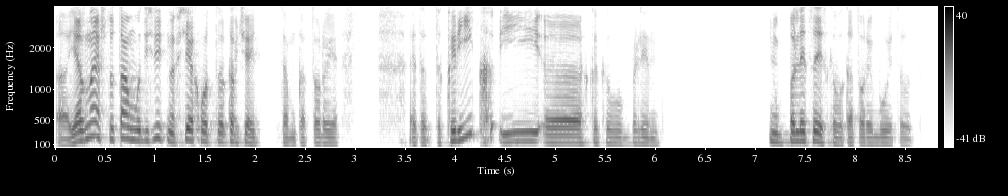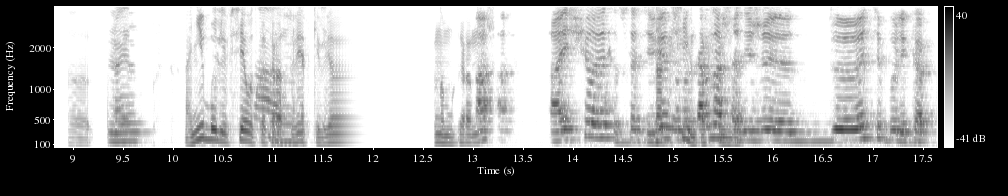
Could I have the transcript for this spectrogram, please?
э, я знаю, что там вот действительно всех вот, э, как там, которые... Этот Крик и... э, как его, блин... ну, полицейского, который будет вот... э, Мгм. они были все вот как А, раз ну, ветки. Веном и А, Карнаж. а- а еще это, кстати, Токсин, Веном и токсин, да. они же да, эти были как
